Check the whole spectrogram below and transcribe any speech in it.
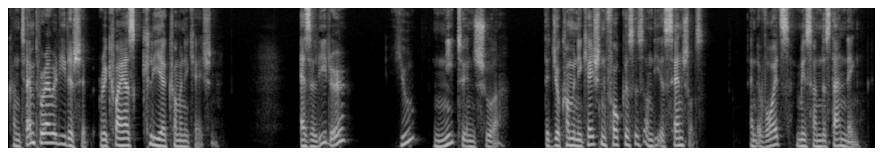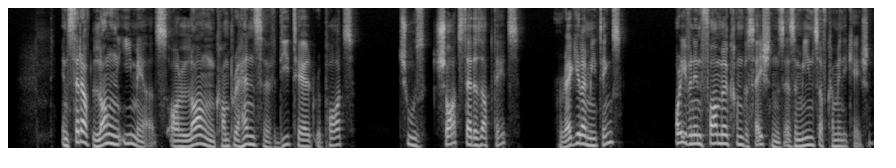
Contemporary leadership requires clear communication. As a leader, you need to ensure that your communication focuses on the essentials and avoids misunderstanding. Instead of long emails or long, comprehensive, detailed reports, choose short status updates, regular meetings, or even informal conversations as a means of communication.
